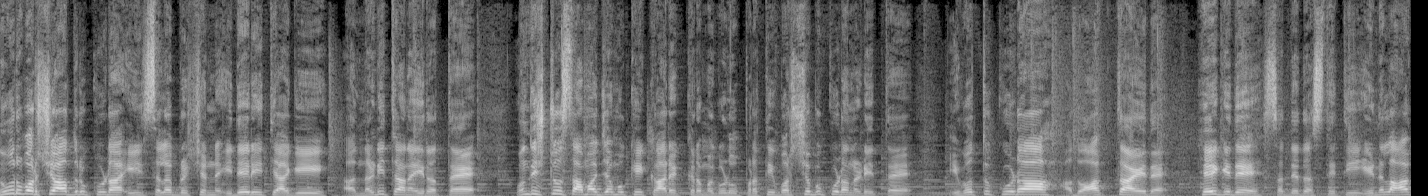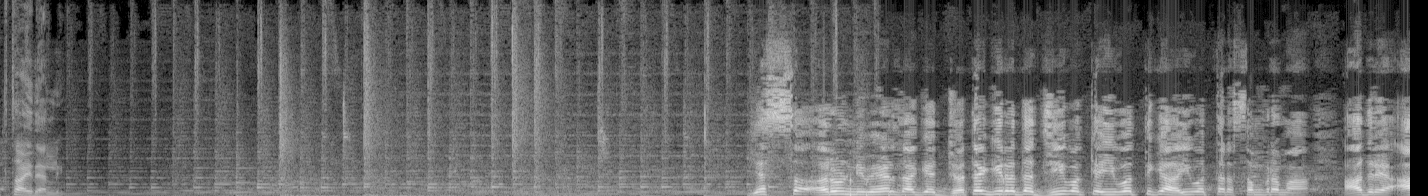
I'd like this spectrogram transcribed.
ನೂರು ವರ್ಷ ಆದ್ರೂ ಕೂಡ ಈ ಸೆಲೆಬ್ರೇಷನ್ ಇದೇ ರೀತಿಯಾಗಿ ನಡೀತಾನೆ ಇರುತ್ತೆ. ಒಂದಿಷ್ಟು ಸಮಾಜಮುಖಿ ಕಾರ್ಯಕ್ರಮಗಳು ಪ್ರತಿ ವರ್ಷವೂ ಕೂಡ ನಡೆಯುತ್ತೆ ಇವತ್ತು ಕೂಡ ಅದು ಆಗ್ತಾ ಇದೆ. ಹೇಗಿದೆ ಸದ್ಯದ ಸ್ಥಿತಿ? ಏನೆಲ್ಲ ಆಗ್ತಾ ಇದೆ ಅಲ್ಲಿ? ಎಸ್, ಅರುಣ್, ನೀವು ಹೇಳ್ದಾಗೆ ಜೊತೆಗಿರದ ಜೀವಕ್ಕೆ ಇವತ್ತಿಗೆ ಐವತ್ತರ ಸಂಭ್ರಮ. ಆದ್ರೆ ಆ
